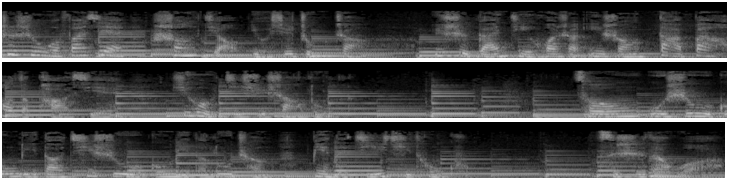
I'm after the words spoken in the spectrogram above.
这时我发现双脚有些肿胀，于是赶紧换上一双大半号的跑鞋，又继续上路了。从五十五公里到七十五公里的路程变得极其痛苦。此时的我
